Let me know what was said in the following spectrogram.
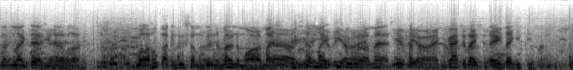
Nothing like that. You know. Well, I, well, I hope I can do something good in the running tomorrow. I might, Oh, yeah, I might keep me all where. I'm at. You'll be all right. Congratulations. Hey, thank you, Keith.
